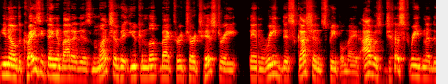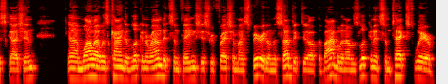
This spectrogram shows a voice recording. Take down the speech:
you know, the crazy thing about it is much of it you can look back through church history and read discussions people made. I was just reading a discussion um, while I was kind of looking around at some things, just refreshing my spirit on the subject of the Bible, and I was looking at some text where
